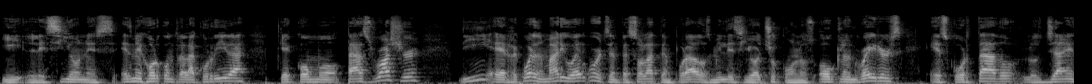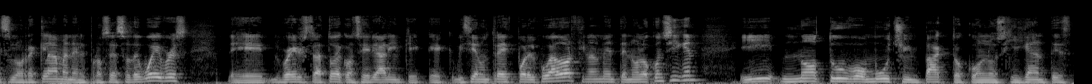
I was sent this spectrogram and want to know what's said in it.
y lesiones. Es mejor contra la corrida que como pass rusher. Y eh, recuerden, Mario Edwards empezó la temporada 2018 con los Oakland Raiders, es cortado, los Giants lo reclaman en el proceso de waivers, eh, Raiders trató de conseguir a alguien que, hiciera un trade por el jugador, finalmente no lo consiguen y no tuvo mucho impacto con los gigantes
